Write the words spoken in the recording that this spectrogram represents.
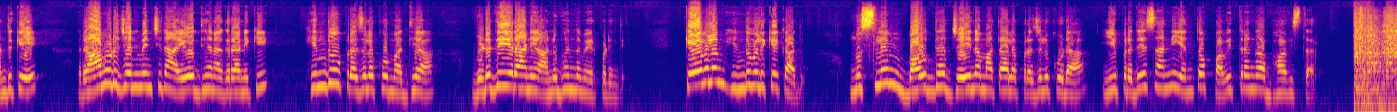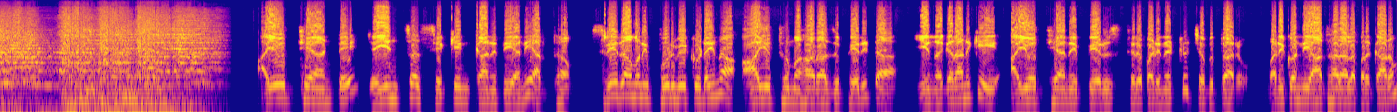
అందుకే రాముడు జన్మించిన అయోధ్య నగరానికి హిందూ ప్రజలకు మధ్య విడదీయరాని అనుబంధం ఏర్పడింది. కేవలం హిందువులకే కాదు ముస్లిం బౌద్ధ జైన మతాల ప్రజలు కూడా ఈ ప్రదేశాన్ని ఎంతో పవిత్రంగా భావిస్తారు. అయోధ్య అంటే జయించ శక్యం కానిది అని అర్థం. శ్రీరాముని పూర్వీకుడైన ఆయుధ మహారాజు పేరిట ఈ నగరానికి అయోధ్య అనే పేరు స్థిరపడినట్లు చెబుతారు. మరికొన్ని ఆధారాల ప్రకారం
